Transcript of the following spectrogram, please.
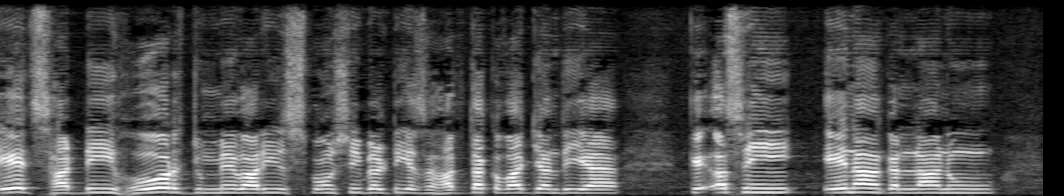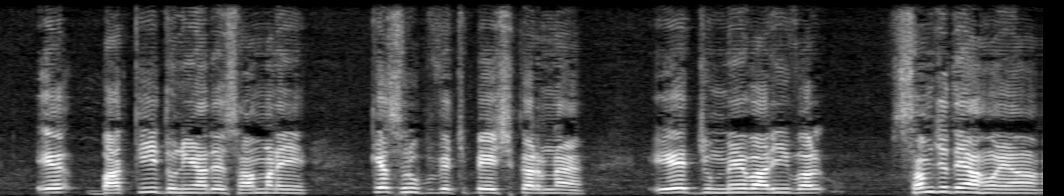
ਇਹ ਸਾਡੀ ਹੋਰ ਜ਼ਿੰਮੇਵਾਰੀ ਰਿਸਪੌਂਸਿਬਿਲਟੀ ਇਸ ਹੱਦ ਤੱਕ ਵੱਧ ਜਾਂਦੀ ਹੈ ਕਿ ਅਸੀਂ ਇਹਨਾਂ ਗੱਲਾਂ ਨੂੰ ਇਹ ਬਾਕੀ ਦੁਨੀਆ ਦੇ ਸਾਹਮਣੇ ਕਿਸ ਰੂਪ ਵਿੱਚ ਪੇਸ਼ ਕਰਨਾ ਇਹ ਜ਼ਿੰਮੇਵਾਰੀ ਵੱਲ ਸਮਝਦਿਆਂ ਹੋਇਆਂ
